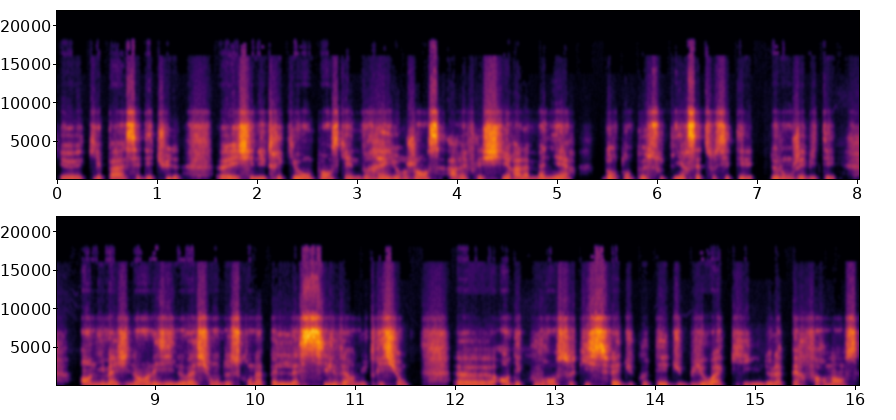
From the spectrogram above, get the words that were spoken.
qui n'est euh, pas assez d'études. Euh, et chez Nutrikeo, on pense qu'il y a une vraie urgence à réfléchir à la manière dont on peut soutenir cette société de longévité en imaginant les innovations de ce qu'on appelle la silver nutrition, en découvrant ce qui se fait du côté du biohacking, de la performance,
